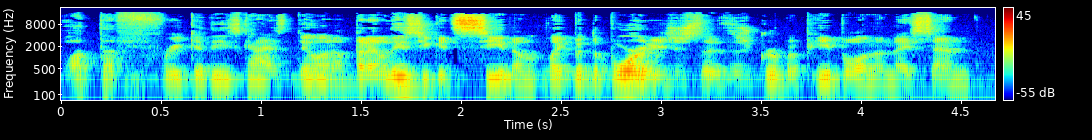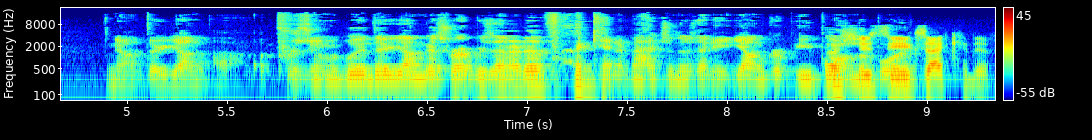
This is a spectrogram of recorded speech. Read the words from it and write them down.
what the freak are these guys doing? But at least you could see them. Like with the board, you just said this group of people, and then they send you know their young, uh, presumably their youngest representative. I can't imagine there's any younger people. No, on she's the the executive.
